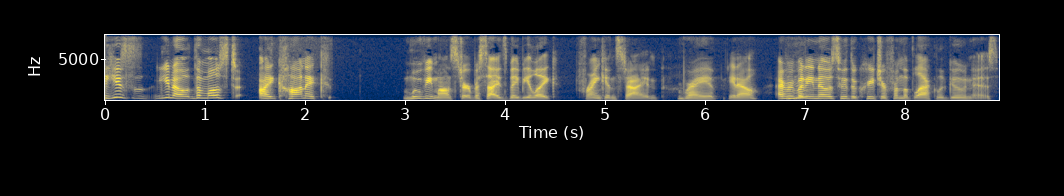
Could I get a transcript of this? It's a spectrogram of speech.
he's you know the most iconic movie monster besides maybe like Frankenstein. Right. You know, everybody knows who the creature from the Black Lagoon is.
